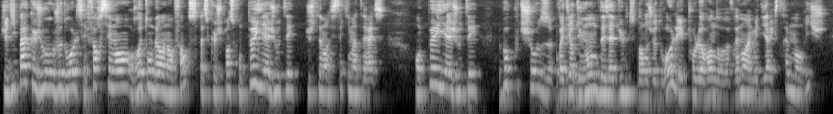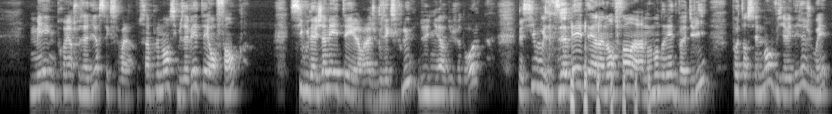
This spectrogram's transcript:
je dis pas que jouer au jeu de rôle, c'est forcément retomber en enfance, parce que je pense qu'on peut y ajouter, justement, c'est ça qui m'intéresse, on peut y ajouter beaucoup de choses, on va dire, du monde des adultes dans le jeu de rôle, et pour le rendre vraiment un média extrêmement riche. Mais une première chose à dire, c'est que voilà, tout simplement, si vous avez été enfant, si vous l'avez jamais été, alors là, je vous exclus de l'univers du jeu de rôle, mais si vous avez été un enfant à un moment donné de votre vie, potentiellement, vous y avez déjà joué,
